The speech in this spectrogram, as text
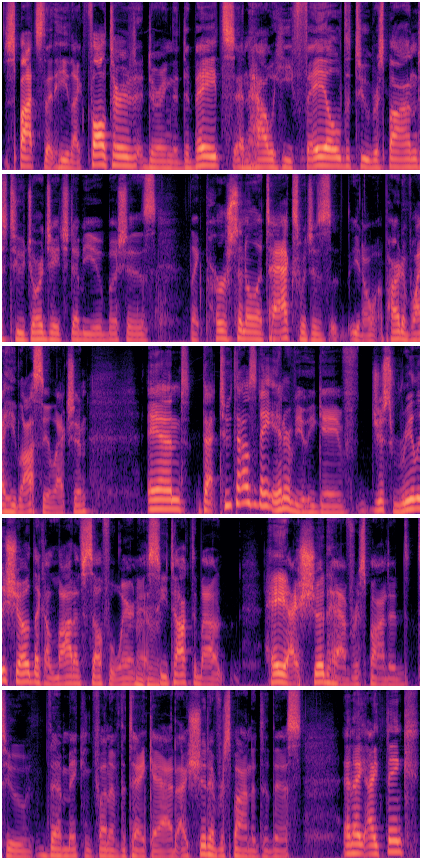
spots that he like faltered during the debates and how he failed to respond to George H.W. Bush's like personal attacks, which is, you know, a part of why he lost the election. And that 2008 interview he gave just really showed like a lot of self-awareness. He talked about, "Hey, I should have responded to them making fun of the tank ad. I should have responded to this." And I, I think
